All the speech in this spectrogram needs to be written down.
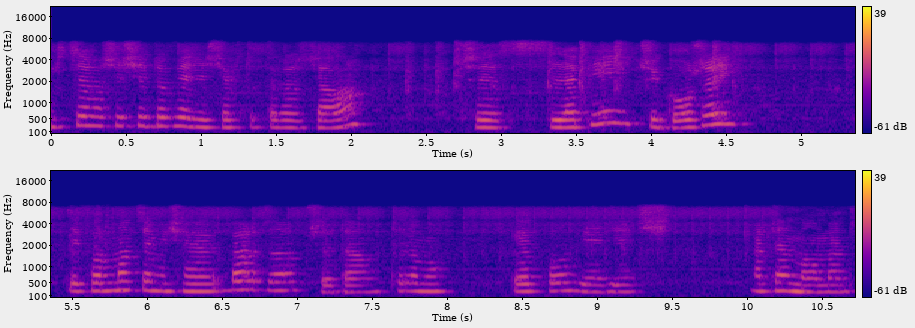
I chcę właśnie się dowiedzieć, jak to teraz działa. Czy jest lepiej, czy gorzej. Informacja mi się bardzo przyda. Tyle mogę powiedzieć na ten moment.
